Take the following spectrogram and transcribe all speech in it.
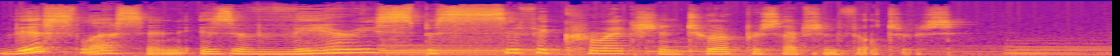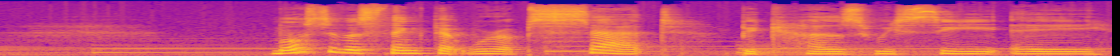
This lesson is a very specific correction to our perception filters. Most of us think that we're upset because we see a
